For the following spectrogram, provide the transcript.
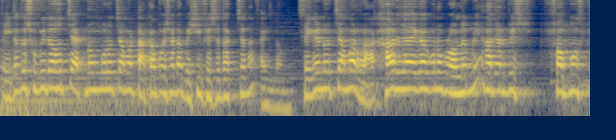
তো এটাতে সুবিধা হচ্ছে এক নম্বর হচ্ছে আমার টাকা পয়সাটা বেশি ফেসে থাকছে না। একদম। সেকেন্ড হচ্ছে আমার রাখার জায়গা কোনো প্রবলেম নেই হাজার পিস সমস্ত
